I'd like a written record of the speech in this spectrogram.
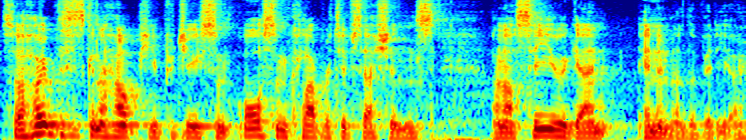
So I hope this is going to help you produce some awesome collaborative sessions and I'll see you again in another video.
